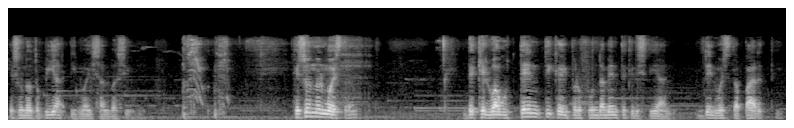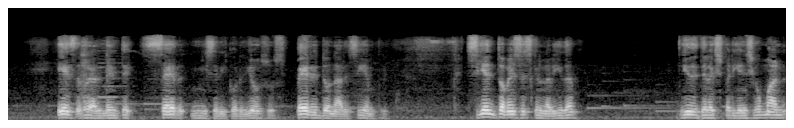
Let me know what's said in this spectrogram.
es una utopía y no hay salvación. Jesús nos muestra de que lo auténtica y profundamente cristiano de nuestra parte es realmente ser misericordiosos, perdonar siempre. Siento a veces que en la vida y desde la experiencia humana,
